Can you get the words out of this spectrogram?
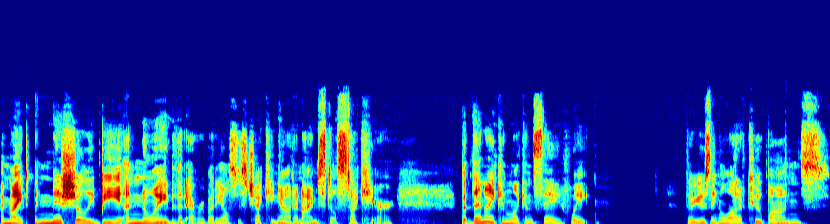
I might initially be annoyed that everybody else is checking out and I'm still stuck here. But then I can look and say, wait, they're using a lot of coupons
